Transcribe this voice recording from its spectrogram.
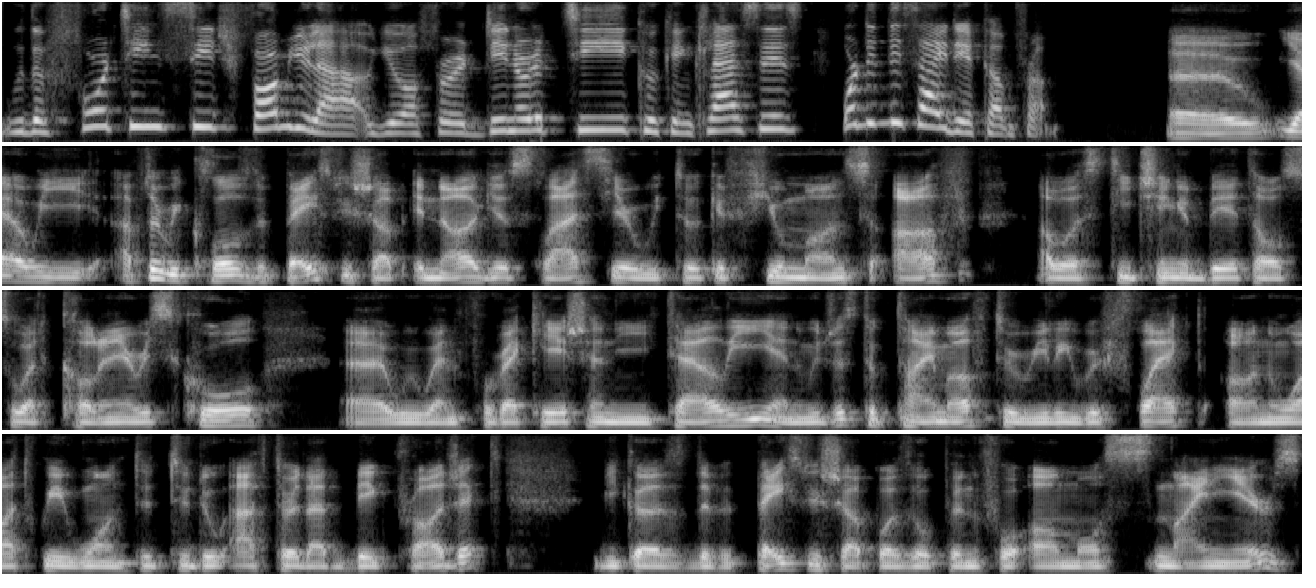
with a 14 seat formula. You offer dinner, tea, cooking classes. Where did this idea come from? Uh, yeah, we after we closed the pastry shop in August last year, we took a few months off. I was teaching a bit also at culinary school. Uh, we went for vacation in Italy, and we just took time off to really reflect on what we wanted to do after that big project because the pastry shop was open for almost nine years.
